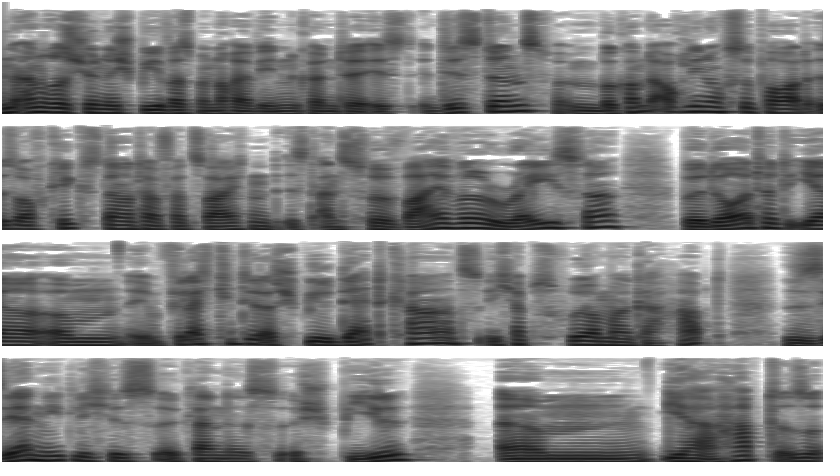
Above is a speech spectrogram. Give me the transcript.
Ein anderes schönes Spiel, was man noch erwähnen könnte, ist Distance. Bekommt auch Linux Support, ist auf Kickstarter verzeichnet, ist ein Survival Racer. Bedeutet ihr, ähm, vielleicht kennt ihr das Spiel Dead Cards. Ich habe es früher mal gehabt. Sehr niedliches äh, kleines Spiel. Ähm, ihr habt, also,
